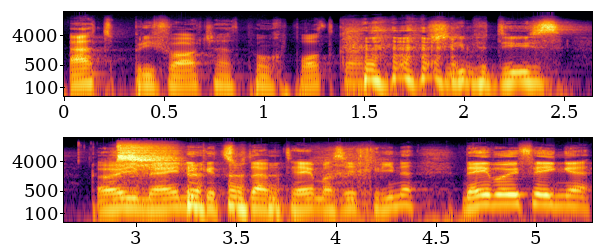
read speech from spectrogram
at privatchat.podcast, schreibt uns eure Meinungen zu diesem Thema sicher rein. Nein, weil ich finde,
